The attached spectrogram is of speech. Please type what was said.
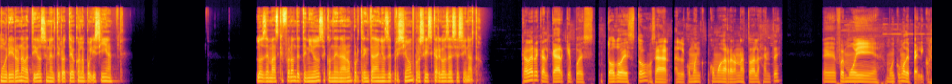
murieron abatidos en el tiroteo con la policía los demás que fueron detenidos se condenaron por 30 años de prisión por seis cargos de asesinato. Cabe recalcar que pues todo esto, o sea, cómo, cómo agarraron a toda la gente, eh, fue muy, muy como de película.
